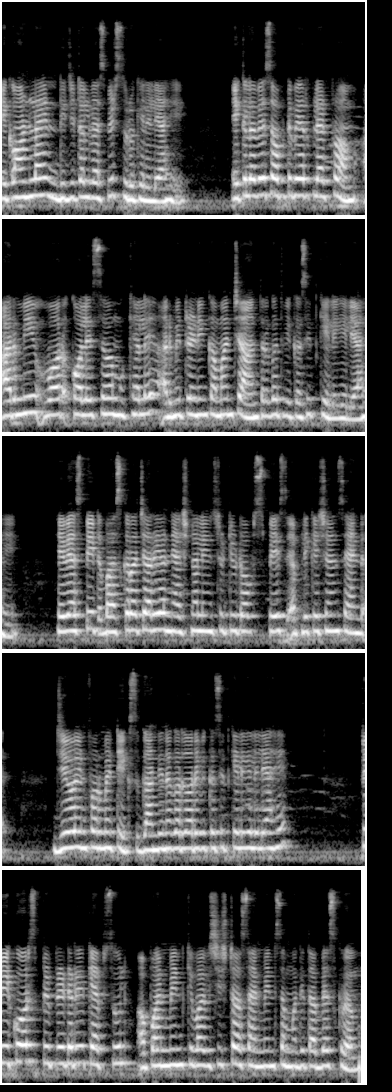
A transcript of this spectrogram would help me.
एक ऑनलाईन डिजिटल व्यासपीठ सुरू केलेले आहे. Eklavya software platform army war कॉलेजसह मुख्यालय आर्मी ट्रेनिंग कमांडच्या अंतर्गत विकसित केले गेले आहे. हे व्यासपीठ Bhaskaracharya national institute of space applications and geoinformatics गांधीनगरद्वारे विकसित केले गेलेले आहे. Pre course preparatory capsule appointment किंवा विशिष्ट असाइनमेंट संबंधित अभ्यासक्रम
